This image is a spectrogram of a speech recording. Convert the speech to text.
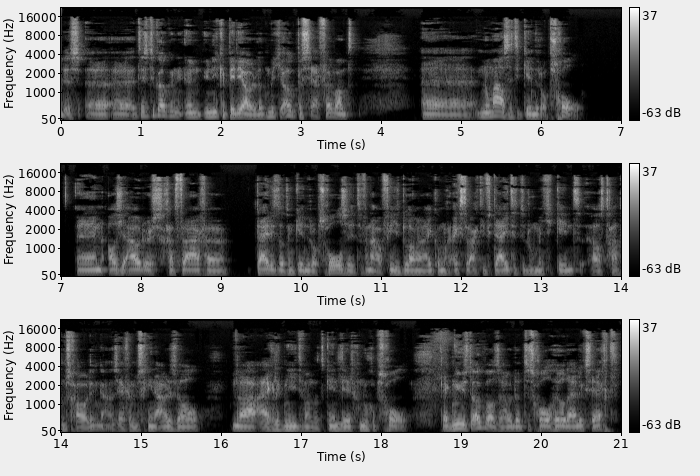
dus uh, uh, het is natuurlijk ook een, een, unieke periode, dat moet je ook beseffen, want uh, normaal zitten kinderen op school. En als je ouders gaat vragen tijdens dat hun kinderen op school zitten, van nou, vind je het belangrijk om nog extra activiteiten te doen met je kind als het gaat om scholing? Nou, dan zeggen misschien ouders wel, nou, eigenlijk niet, want het kind leert genoeg op school. Kijk, nu is het ook wel zo dat de school heel duidelijk zegt,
